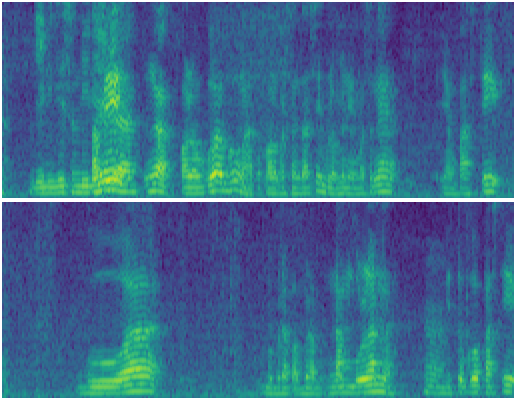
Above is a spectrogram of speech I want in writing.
jadi diri sendiri tapi aja enggak kalau gua gua nggak tahu kalau presentasi belum ini maksudnya yang pasti gua beberapa bulan enam bulan lah Hmm. itu gua pasti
